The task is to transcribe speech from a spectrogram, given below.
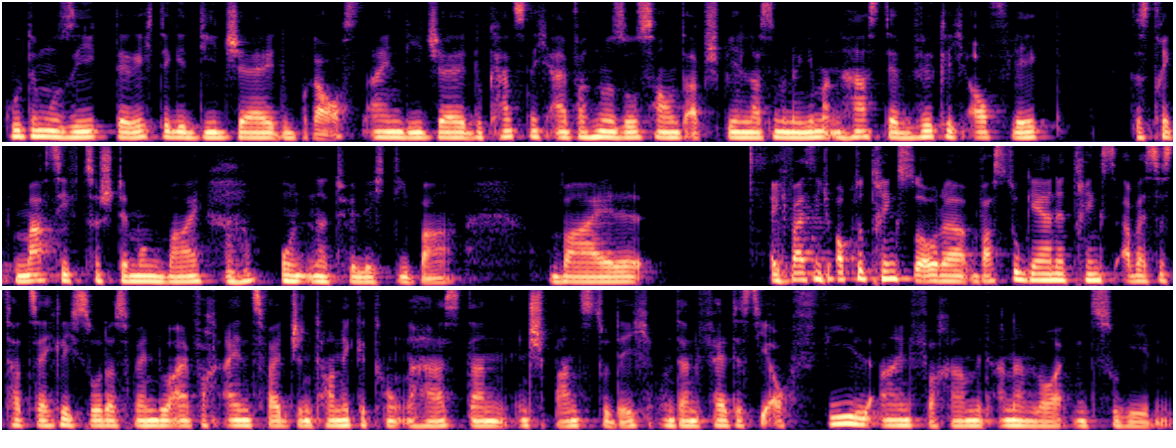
gute Musik, der richtige DJ. Du brauchst einen DJ. Du kannst nicht einfach nur so Sound abspielen lassen, wenn du jemanden hast, der wirklich auflegt. Das trägt massiv zur Stimmung bei. Mhm. Und natürlich die Bar. Weil ich weiß nicht, ob du trinkst oder was du gerne trinkst, aber es ist tatsächlich so, dass wenn du einfach ein, zwei Gin Tonic getrunken hast, dann entspannst du dich und dann fällt es dir auch viel einfacher, mit anderen Leuten zu reden.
